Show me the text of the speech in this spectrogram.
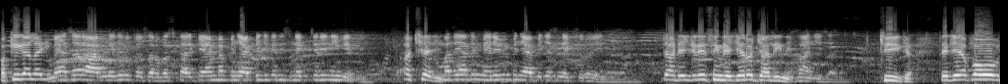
ਪੱਕੀ ਗੱਲ ਹੈ ਜੀ? ਮੈਂ ਸਰ ਆਰਮੀ ਦੇ ਵਿੱਚੋਂ ਸਰਵਿਸ ਕਰਕੇ ਆਇਆ ਮੈਂ ਪੰਜਾਬੀ 'ਚ ਕਦੀ ਸਿਗਨੇਚਰ ਹੀ ਨਹੀਂ ਕੀਤੀ ਅੱਛਾ ਜੀ। ਮਤਿਆਂ ਤੇ ਮੇਰੇ ਵੀ ਪੰਜਾਬੀ 'ਚ ਸਿਗਨੇਚਰ ਹੋਏ ਨੇ। ਤੁਹਾਡੇ ਜਿਹੜੇ ਸਿਗਨੇਚਰ ਉਹ ਜਾਲੀ ਨੇ? ਹਾਂਜੀ ਸਰ। ਠੀਕ ਹੈ। ਤੇ ਜੇ ਆਪਾਂ ਉਹ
